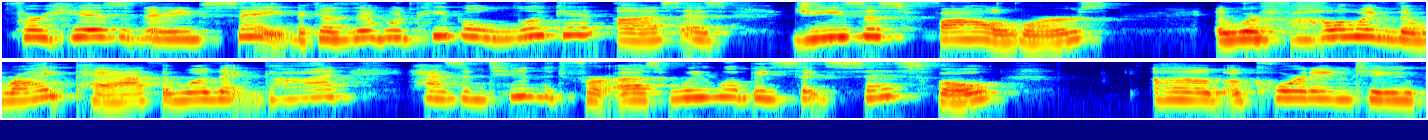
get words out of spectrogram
for his name's sake. Because then when people look at us as Jesus followers, and we're following the right path, the one that God has intended for us, we will be successful um, according to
